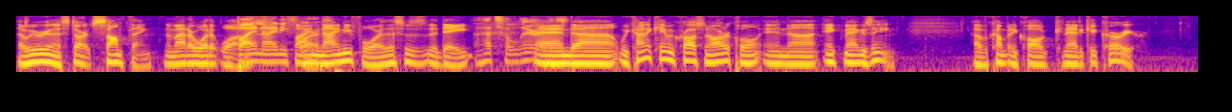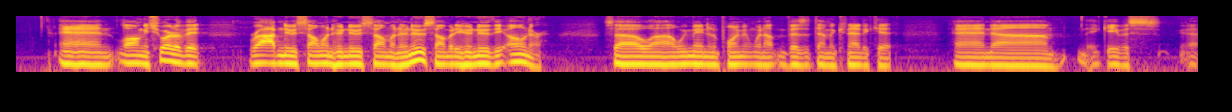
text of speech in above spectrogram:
That we were going to start something, no matter what it was. By 94. By 94. This was the date. That's hilarious. And uh, we kind of came across an article in uh, Inc. magazine of a company called Connecticut Courier. And long and short of it, Rob knew someone who knew someone who knew somebody who knew the owner. So uh, we made an appointment, went up and visit them in Connecticut, and um, they gave us, uh,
